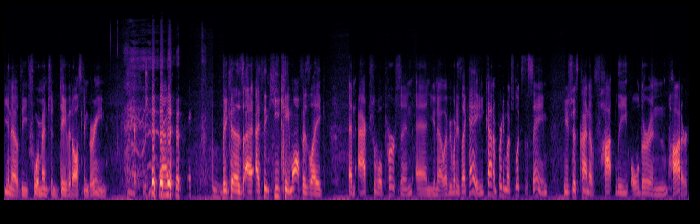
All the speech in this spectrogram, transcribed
you know the aforementioned David Austin Green because I, I think he came off as like an actual person, and you know everybody's like, hey, he kind of pretty much looks the same. He's just kind of hotly older and hotter,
